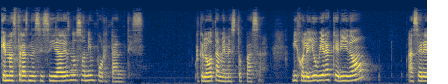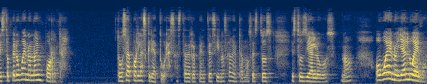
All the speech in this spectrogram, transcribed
que nuestras necesidades no son importantes. Porque luego también esto pasa. Híjole, yo hubiera querido hacer esto, pero bueno, no importa. Todo sea por las criaturas. Hasta de repente así nos aventamos estos, estos diálogos, ¿no? O bueno, ya luego.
